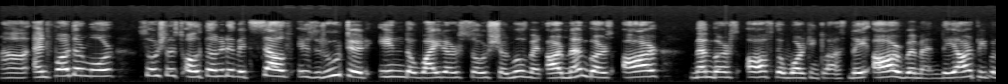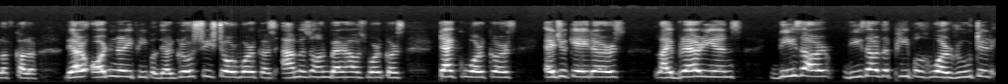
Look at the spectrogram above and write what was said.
Uh, and furthermore socialist alternative itself is rooted in the wider social movement. Our members are members of the working class. They are women. They are people of color. They are ordinary people. They are grocery store workers, Amazon warehouse workers, tech workers, educators, librarians. These are these are the people who are rooted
